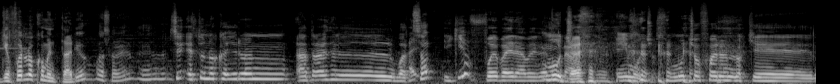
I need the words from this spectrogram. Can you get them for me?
¿Qué fueron los comentarios? Vas a ver. Sí, estos nos cayeron a través del WhatsApp. Ay, ¿Y quién fue para ir a pegar? Muchos, No. y muchos. Muchos fueron los que,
